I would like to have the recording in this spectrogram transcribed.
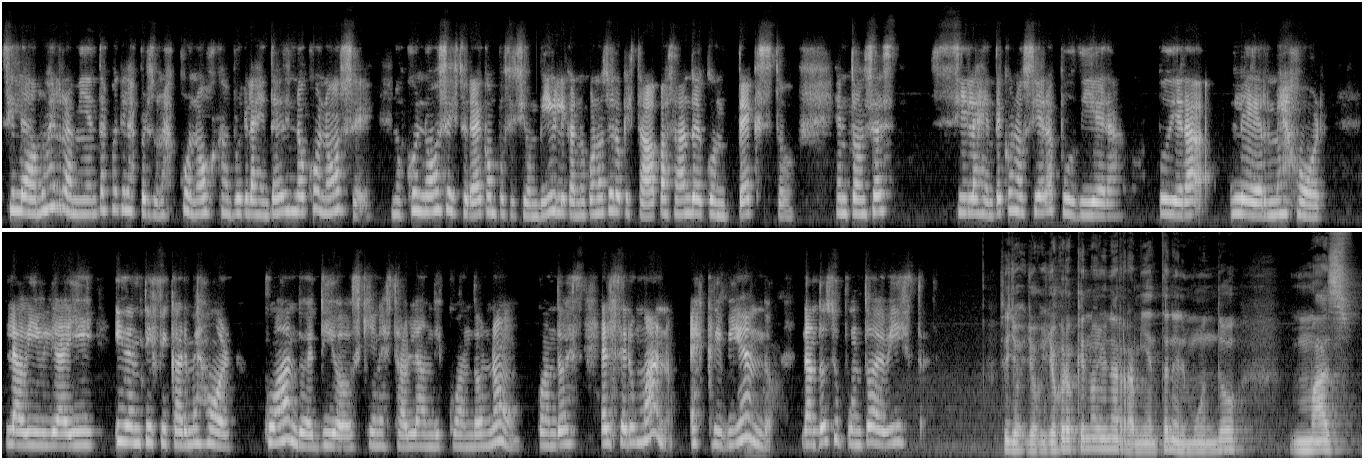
Si le damos herramientas para que las personas conozcan, porque la gente a veces no conoce, no conoce historia de composición bíblica, no conoce lo que estaba pasando, de contexto. Entonces, si la gente conociera, pudiera, pudiera leer mejor la Biblia y identificar mejor cuándo es Dios quien está hablando y cuándo no, cuándo es el ser humano escribiendo, dando su punto de vista. Sí, yo, yo, yo creo que no hay una herramienta en el mundo más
